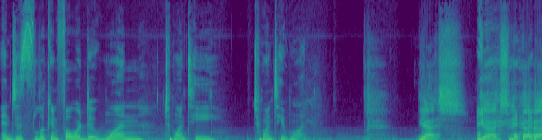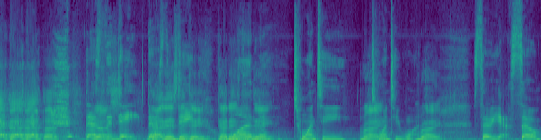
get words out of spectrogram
And just looking forward to 1 2021. Yes. Yes. That's yes. the date. That's that the date. the date. That is 1, the date. 2021. Right. right. So, yeah. So,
